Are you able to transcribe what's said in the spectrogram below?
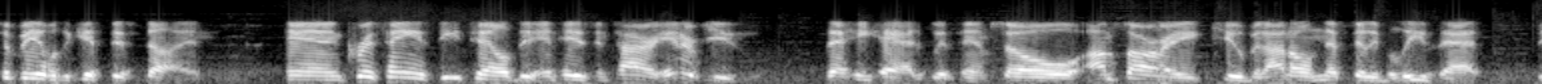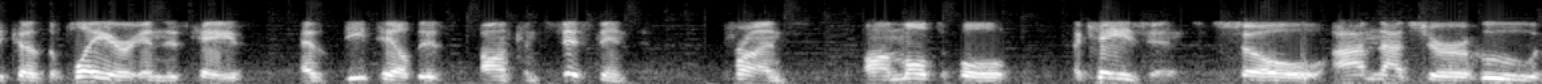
to be able to get this done. And Chris Haynes detailed it in his entire interview that he had with him. So I'm sorry, Cuban, I don't necessarily believe that because the player in this case has detailed this on consistent fronts on multiple occasions. So I'm not sure who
